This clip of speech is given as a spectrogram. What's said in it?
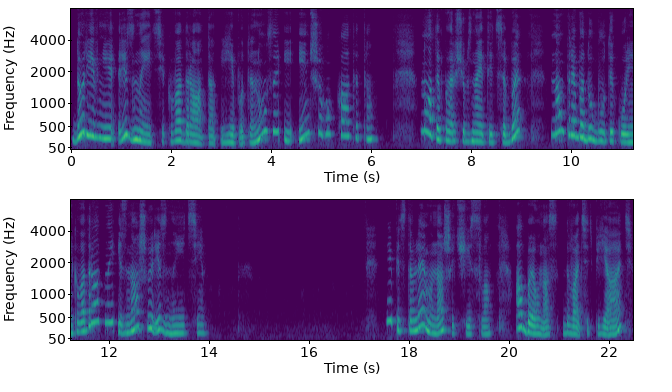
дорівнює різниці квадрата гіпотенузи і іншого катета. Ну, а тепер, щоб знайти ЦБ, нам треба добути корінь квадратний із нашої різниці. І підставляємо наші числа. АБ у нас 25,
